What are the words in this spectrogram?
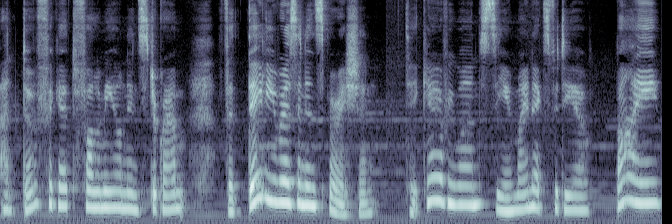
and don't forget to follow me on Instagram for daily resin inspiration. Take care everyone. See you in my next video. Bye.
